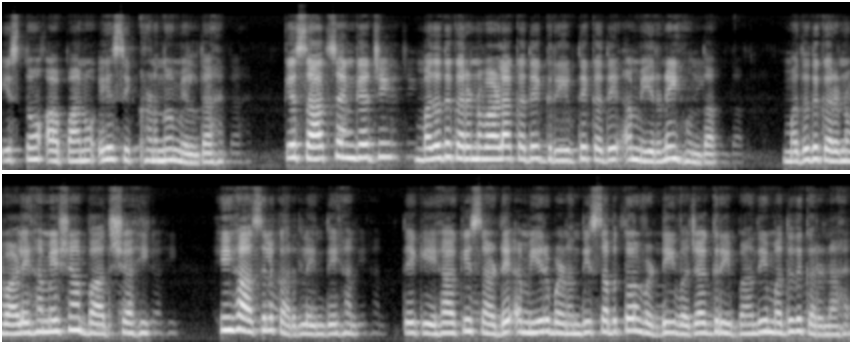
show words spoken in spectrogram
ਇਸ ਤੋਂ ਆਪਾਂ ਨੂੰ ਇਹ ਸਿੱਖਣ ਨੂੰ ਮਿਲਦਾ ਹੈ ਕਿ ਸਾਧ ਸੰਗਤ ਜੀ, ਮਦਦ ਕਰਨ ਵਾਲਾ ਕਦੇ ਗਰੀਬ ਤੇ ਕਦੇ ਅਮੀਰ ਨਹੀਂ ਹੁੰਦਾ। ਮਦਦ ਕਰਨ ਵਾਲੇ ਹਮੇਸ਼ਾ ਬਾਦਸ਼ਾਹੀ ਹੀ ਹਾਸਲ ਕਰ ਲੈਂਦੇ ਹਨ। ਤੇ ਕਿਹਾ ਕਿ ਸਾਡੇ ਅਮੀਰ ਬਣਨ ਦੀ ਸਭ ਤੋਂ ਵੱਡੀ ਵਜ੍ਹਾ ਗਰੀਬਾਂ ਦੀ ਮਦਦ ਕਰਨਾ ਹੈ।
